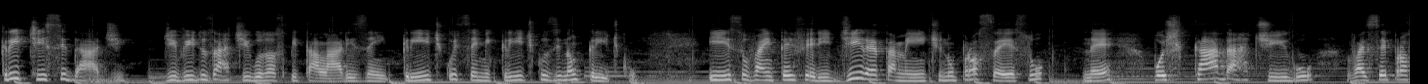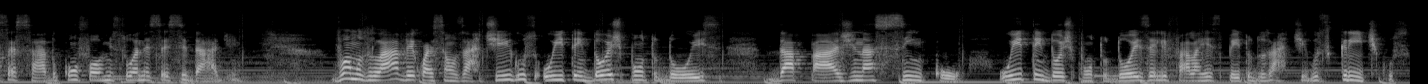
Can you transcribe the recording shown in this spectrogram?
criticidade. Divide os artigos hospitalares em críticos, semicríticos e não críticos. E isso vai interferir diretamente no processo, né? Pois cada artigo vai ser processado conforme sua necessidade. Vamos lá ver quais são os artigos. O item 2.2 da página 5. O item 2.2 ele fala a respeito dos artigos críticos.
